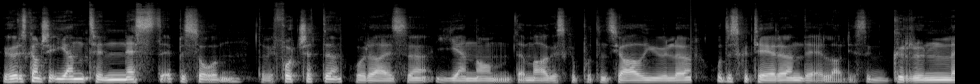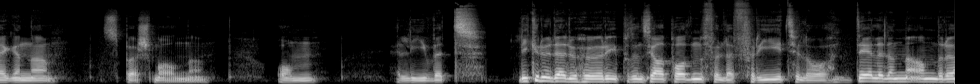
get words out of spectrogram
Vi høres kanskje igjen til neste episode, der vi fortsetter å reise gjennom det magiske potensialhjulet og diskutere en del av disse grunnleggende spørsmålene om livet. Liker du det du hører i Potensialpodden, følg deg fri til å dele den med andre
